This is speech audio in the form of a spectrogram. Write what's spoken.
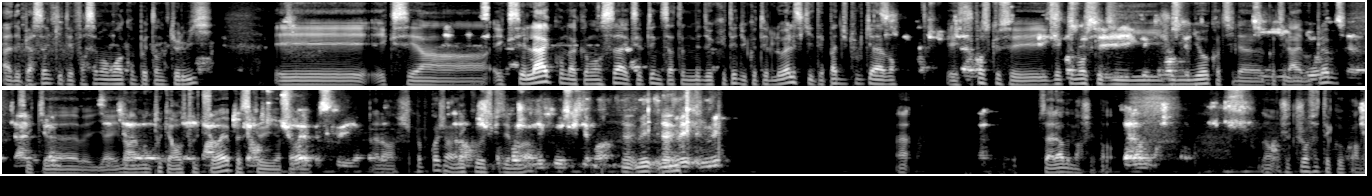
à des personnes qui étaient forcément moins compétentes que lui. Et, que c'est un et que c'est là qu'on a commencé à accepter une certaine médiocrité du côté de l'OL, ce qui n'était pas du tout le cas avant. Et je pense que c'est exactement ce que dit Juninho quand il, a, quand il arrive au club, c'est qu'il y, a énormément de trucs à restructurer parce qu'il y a Alors, je sais pas pourquoi j'ai un écho, excusez-moi. Ah. Ça a l'air de marcher, pardon. Non, j'ai toujours cet écho, pardon.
